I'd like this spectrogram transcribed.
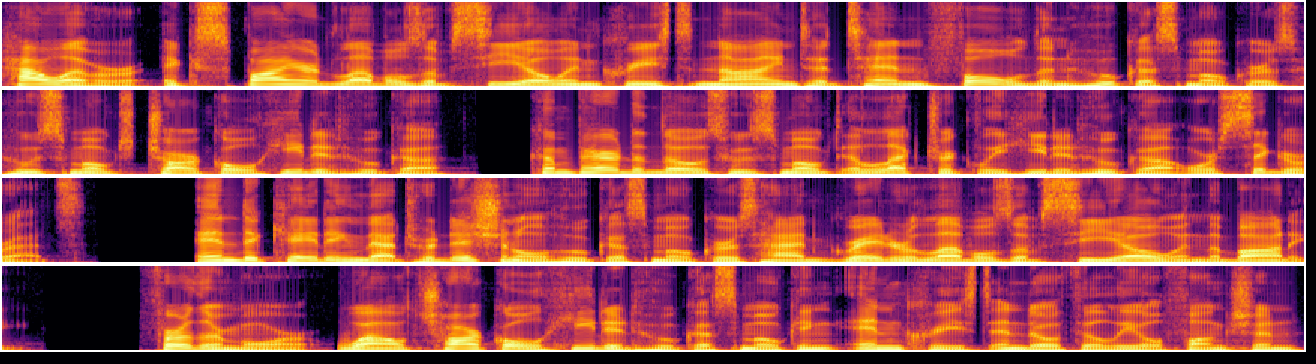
However, expired levels of CO increased 9 to 10 fold in hookah smokers who smoked charcoal heated hookah compared to those who smoked electrically heated hookah or cigarettes, indicating that traditional hookah smokers had greater levels of CO in the body. Furthermore, while charcoal heated hookah smoking increased endothelial function,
